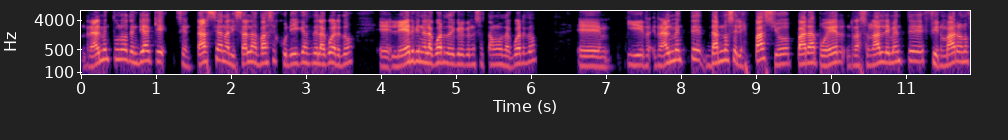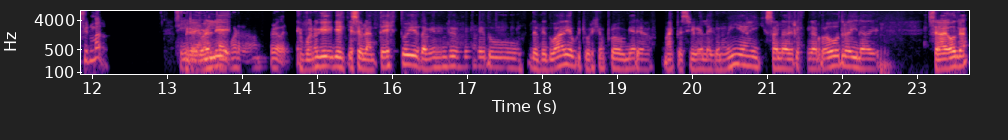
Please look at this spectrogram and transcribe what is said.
realmente uno tendría que sentarse a analizar las bases jurídicas del acuerdo, eh, leer bien el acuerdo, yo creo que en eso estamos de acuerdo, y realmente darnos el espacio para poder razonablemente firmar o no firmar. Sí, de acuerdo. Es bueno que, que, se plantee esto y también desde tu, desde tu área, porque por ejemplo mi área más específica es la economía y quizás la de Ricardo otra y la de será de otra,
